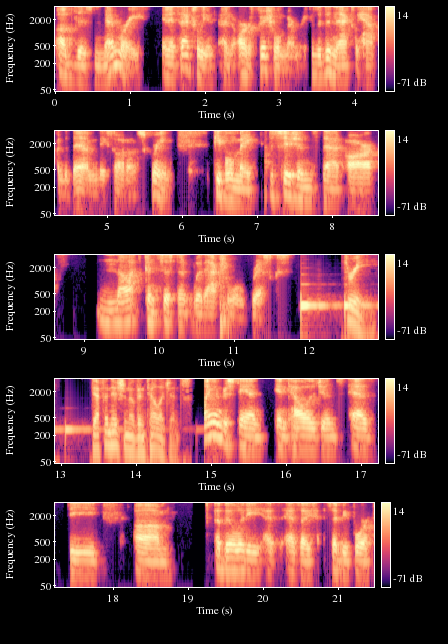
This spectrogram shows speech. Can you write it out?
of this memory. And it's actually an artificial memory because it didn't actually happen to them. They saw it on a screen. People make decisions that are not consistent with actual risks. Three, definition of intelligence. I understand intelligence as the um, ability, as, as I said before,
